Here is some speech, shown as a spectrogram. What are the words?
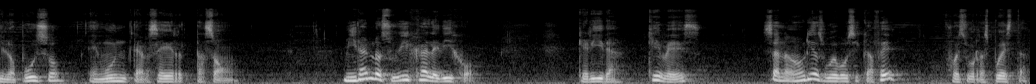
y lo puso en un tercer tazón. Mirando a su hija le dijo, Querida, ¿qué ves? Zanahorias, huevos y café, fue su respuesta.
